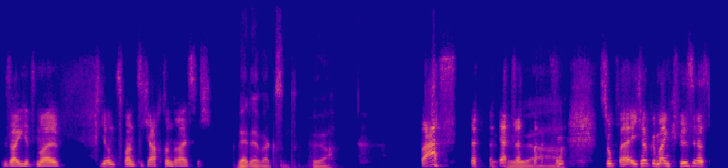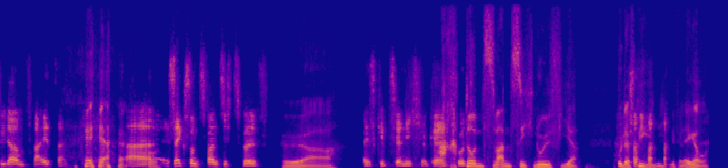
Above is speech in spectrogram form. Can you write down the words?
sage ich jetzt mal 24, 38. Werd erwachsen. Höher. Was? Ja. Super, ich habe gemeint, Quiz erst wieder am Freitag. ja. Äh, 26, 12. Höher. Es gibt's ja nicht, okay? 28,04. Und das Spiel geht nicht in die Verlängerung.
